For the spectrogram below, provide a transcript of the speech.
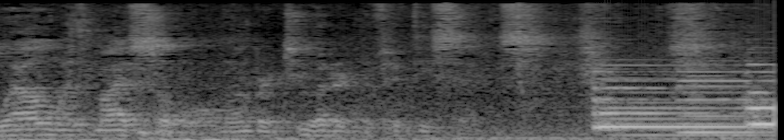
well with my soul, number 256.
